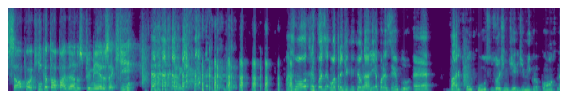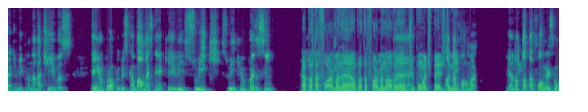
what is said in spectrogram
Só um pouquinho que eu tô apagando os primeiros aqui. Mas uma outra coisa, outra dica que eu daria, por exemplo, é vários concursos hoje em dia de microcontos, né, de micronarrativas. Tem o próprio do Escambau, mas tem aquele Swik, Swik, uma coisa assim. É a plataforma, ah, né? É uma plataforma nova, né? é, né? Tipo um Watchpad também. É uma plataforma, eles estão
